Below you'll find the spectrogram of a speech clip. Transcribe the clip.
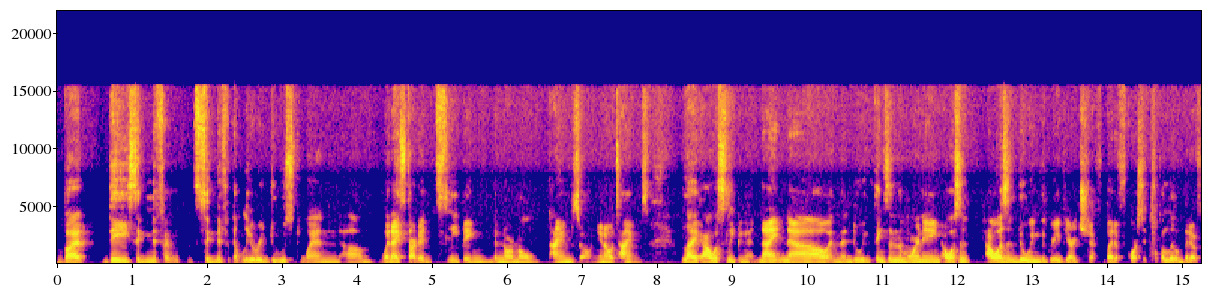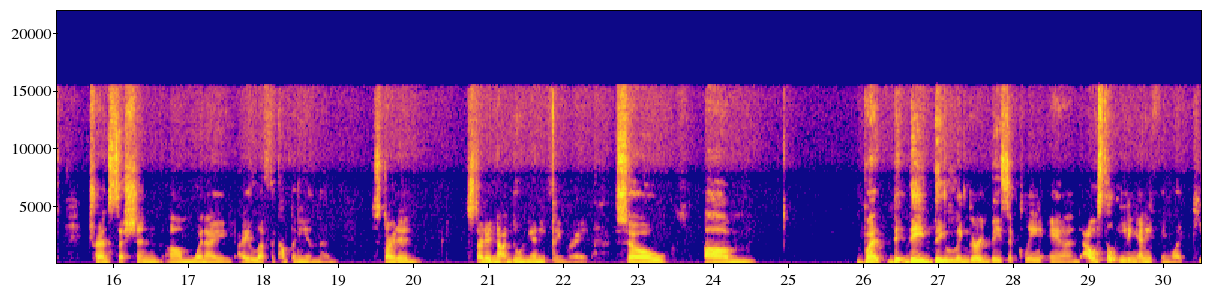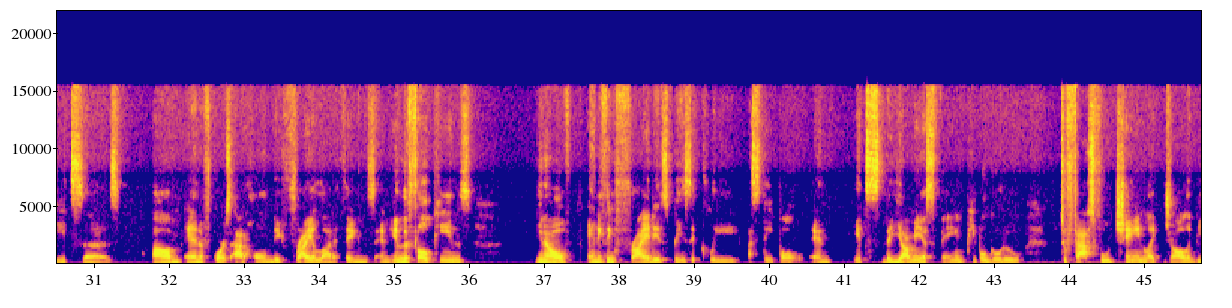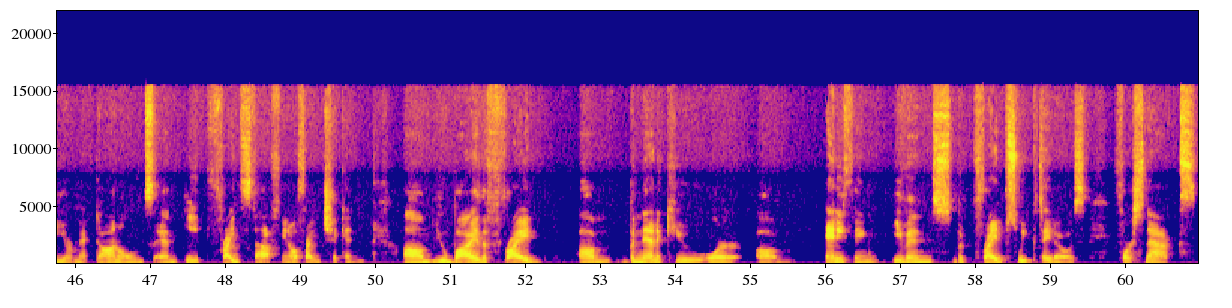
but they significant, significantly reduced when um, when I started sleeping the normal time zone. You know, times like I was sleeping at night now, and then doing things in the morning. I wasn't I wasn't doing the graveyard shift, but of course it took a little bit of transition um, when I I left the company and then started started not doing anything right. So um, but they, they they lingered basically and i was still eating anything like pizzas um, and of course at home they fry a lot of things and in the philippines you know anything fried is basically a staple and it's the yummiest thing people go to to fast food chain like jollibee or mcdonald's and eat fried stuff you know fried chicken um, you buy the fried um, banana q or um, anything, even fried sweet potatoes for snacks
